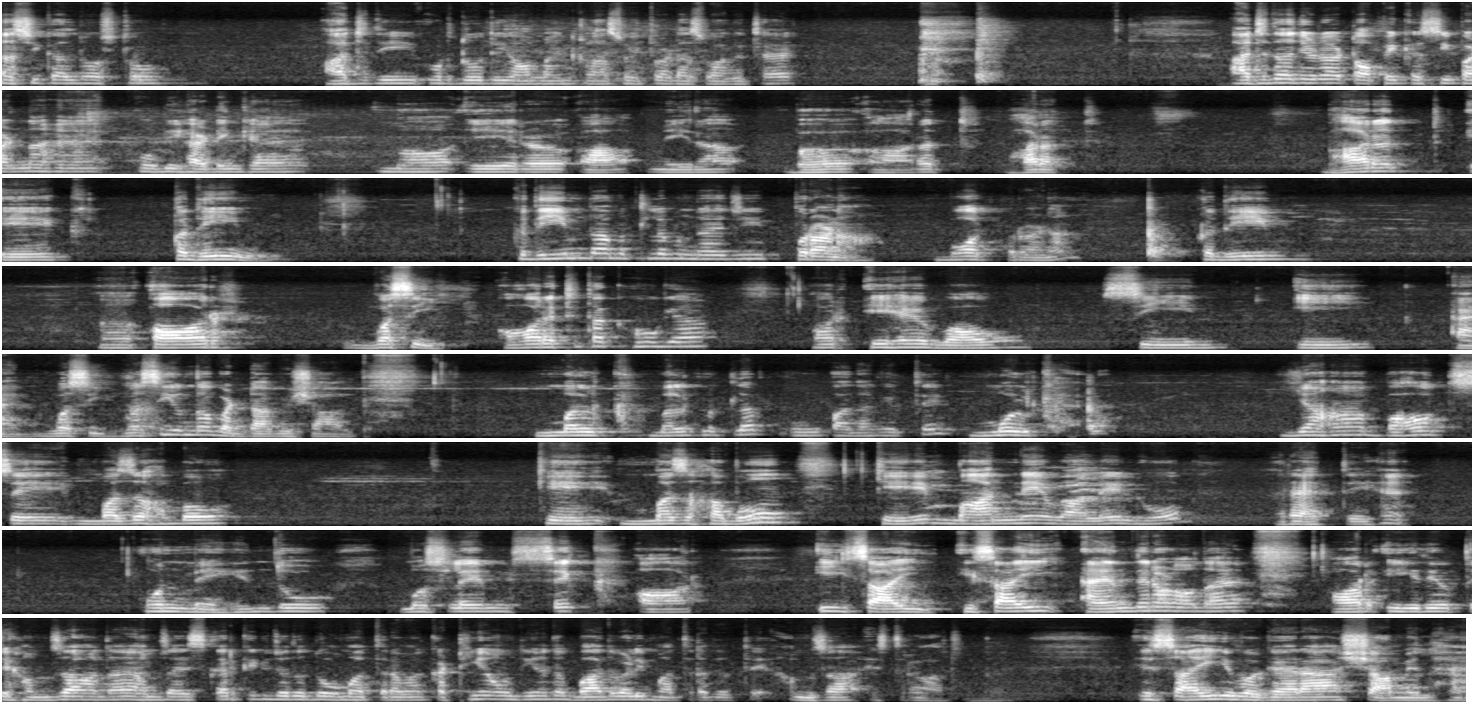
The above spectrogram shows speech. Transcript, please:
ਸਤਿ ਸ਼੍ਰੀ ਅਕਾਲ ਦੋਸਤੋ ਅੱਜ ਦੀ ਉਰਦੂ ਦੀ ਆਨਲਾਈਨ ਕਲਾਸ ਵਿੱਚ ਤੁਹਾਡਾ ਸਵਾਗਤ ਹੈ ਅੱਜ ਦਾ ਜਿਹੜਾ ਟੌਪਿਕ ਅਸੀਂ ਪੜ੍ਹਨਾ ਹੈ ਉਹਦੀ ਹੈਡਿੰਗ ਹੈ ਮ ਏ ਰ ਆ ਮੇਰਾ ਭ ਆਰਤ ਭਾਰਤ ਭਾਰਤ ਇੱਕ ਕਦੀਮ ਕਦੀਮ ਦਾ ਮਤਲਬ ਹੁੰਦਾ ਹੈ ਜੀ ਪੁਰਾਣਾ ਬਹੁਤ ਪੁਰਾਣਾ ਕਦੀਮ ਅ, ਔਰ ਵਸੀ ਔਰ ਇੱਥੇ ਤੱਕ ਹੋ ਗਿਆ ਔਰ ਇਹ ਹੈ ਵਾਓ ਸੀਨ ਈ ਐਨ ਵਸੀ ਵਸੀ ਹੁੰਦਾ ਵੱਡਾ ਵਿਸ਼ਾਲ मल्क मल्क मतलब वो पा देंगे ते मुल्क है यहाँ बहुत से मज़हबों के मज़हबों के मानने वाले लोग रहते हैं उनमें हिंदू मुस्लिम सिख और ਈਸਾਈ ਈਸਾਈ ਐਨ ਦੇ ਨਾਲ ਆਉਂਦਾ ਹੈ ਔਰ ਈ ਦੇ ਉੱਤੇ ਹਮਜ਼ਾ ਆਉਂਦਾ ਹੈ ਹਮਜ਼ਾ ਇਸ ਕਰਕੇ ਕਿ ਜਦੋਂ ਦੋ ਮਾਤਰਾਵਾਂ ਇਕੱਠੀਆਂ ਹੁੰਦੀਆਂ ਤਾਂ ਬਾਅਦ ਵਾਲੀ ਮਾਤਰਾ ਦੇ ਉੱਤੇ ਹਮਜ਼ਾ ਇਸ ਤਰ੍ਹਾਂ ਆ ਜਾਂਦਾ ਹੈ ਈਸਾਈ ਵਗੈਰਾ ਸ਼ਾਮਿਲ ਹੈ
